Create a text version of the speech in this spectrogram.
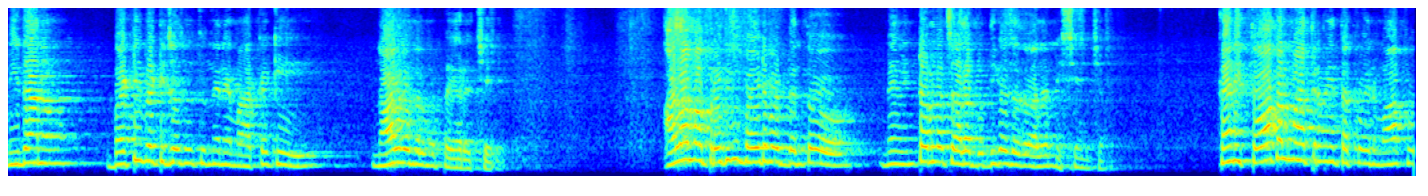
నిదానం బట్టి బట్టి చదువుతుందనే మా అక్కకి నాలుగు వందల ముప్పై ఆరు వచ్చాయి. అలా మా ప్రతిభ బయటపడడంతో మేము ఇంటర్లో చాలా బుద్ధిగా చదవాలని నిశ్చయించాం. కానీ తోకలు మాత్రమే తక్కువైన మాకు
